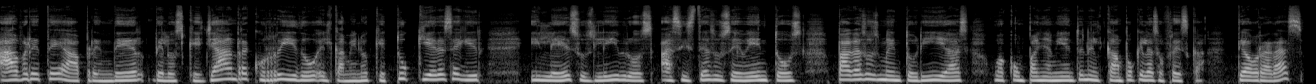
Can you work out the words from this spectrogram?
ábrete a aprender de los que ya han recorrido el camino que tú quieres seguir y lee sus libros, asiste a sus eventos, paga sus mentorías o acompañamiento en el campo que las ofrezca. Te ahorrarás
